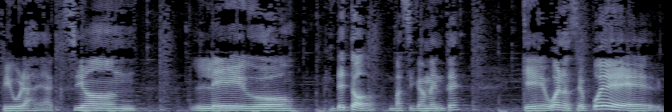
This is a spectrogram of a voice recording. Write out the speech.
figuras de acción, Lego, de todo, básicamente. Que bueno, se puede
